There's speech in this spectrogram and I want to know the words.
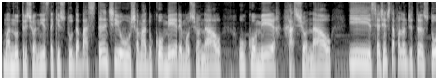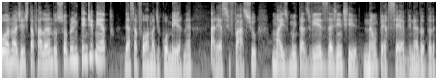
uma nutricionista que estuda bastante o chamado comer emocional, o comer racional. E se a gente está falando de transtorno, a gente está falando sobre o entendimento dessa forma de comer, né? Parece fácil, mas muitas vezes a gente não percebe, né, doutora?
